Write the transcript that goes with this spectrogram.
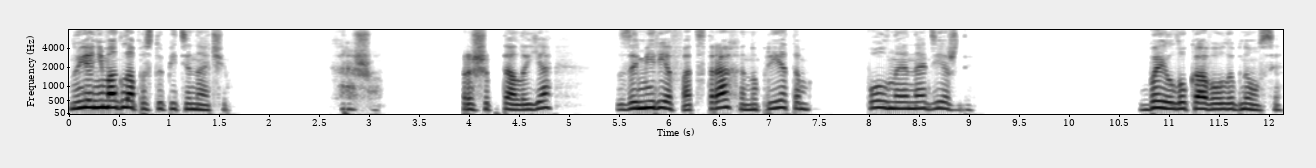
но я не могла поступить иначе. «Хорошо», — прошептала я, замерев от страха, но при этом полная надежды. Бейл лукаво улыбнулся.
